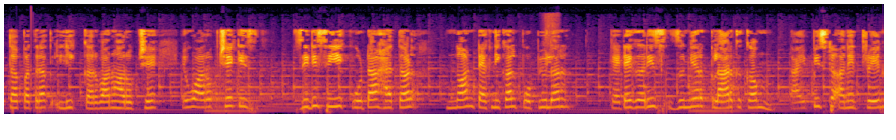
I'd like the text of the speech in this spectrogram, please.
ઉત્તરપત્રક લીક કરવાનો આરોપ છે. એવો આરોપ છે કે જીડીસી કોટા હેઠળ non technical popular categories junior clerk cum, typist અને ટ્રેન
